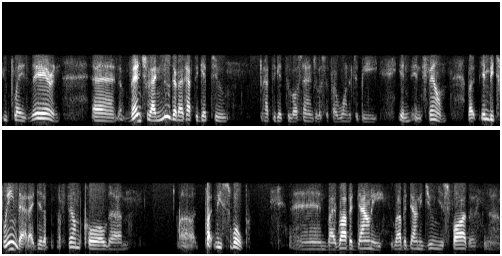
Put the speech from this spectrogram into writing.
few plays there, and and eventually I knew that I'd have to get to have to get to Los Angeles if I wanted to be in in film. But in between that, I did a, a film called um, uh, Putney Swope, and by Robert Downey, Robert Downey Jr.'s father. Um,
